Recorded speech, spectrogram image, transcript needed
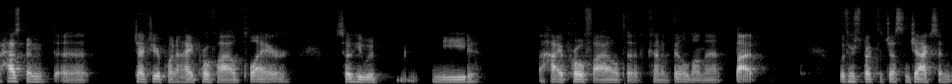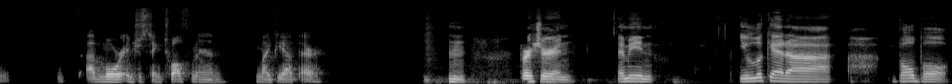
has been, uh, Jack, to your point, a high profile player. So he would need a high profile to kind of build on that. But with respect to Justin Jackson, a more interesting 12th man might be out there. for sure. And I mean, you look at uh Bull Bol,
